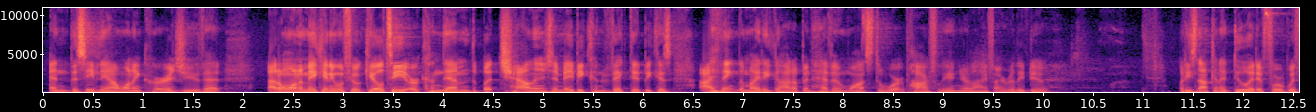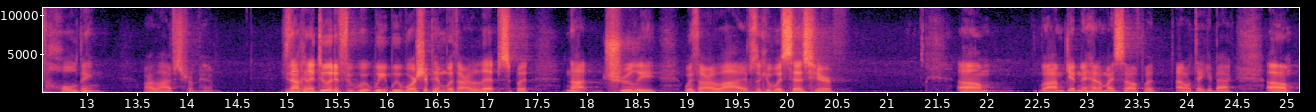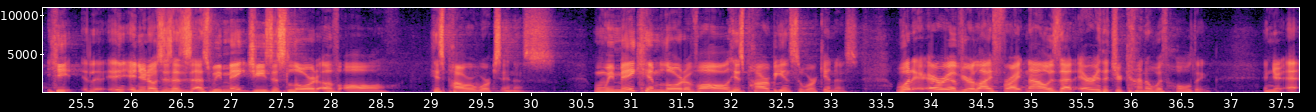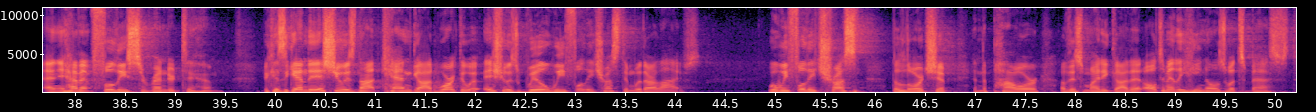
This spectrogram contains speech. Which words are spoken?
And this evening, I want to encourage you that I don't want to make anyone feel guilty or condemned, but challenged and maybe convicted because I think the mighty God up in heaven wants to work powerfully in your life. I really do. But He's not going to do it if we're withholding our lives from Him. He's not going to do it if we, we, we, worship Him with our lips, but not truly with our lives. Look at what it says here. Um, well, I'm getting ahead of myself, but I don't take it back. Um, he, in your notes, it says, As we make Jesus Lord of all, His power works in us. When we make him Lord of all, his power begins to work in us. What area of your life right now is that area that you're kind of withholding and, and you haven't fully surrendered to him? Because again, the issue is not can God work, the issue is will we fully trust him with our lives? Will we fully trust the lordship and the power of this mighty God that ultimately he knows what's best?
